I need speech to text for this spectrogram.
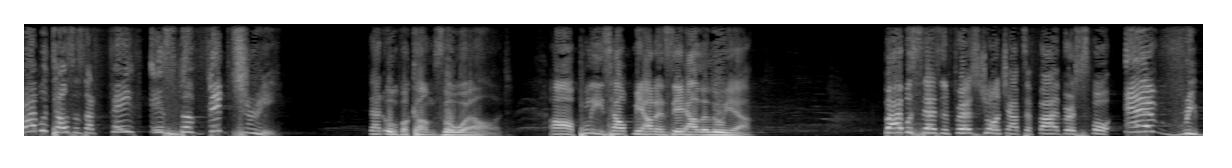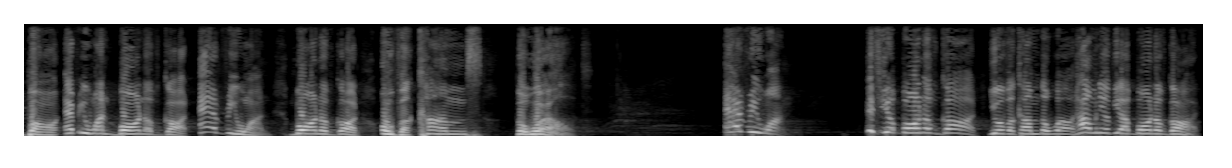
Bible tells us that faith is the victory that overcomes the world. Oh, please help me out and say hallelujah. Bible says in First John chapter 5 verse 4, every born, everyone born of God, everyone born of God overcomes the world. Everyone. If you're born of God, you overcome the world. How many of you are born of God?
